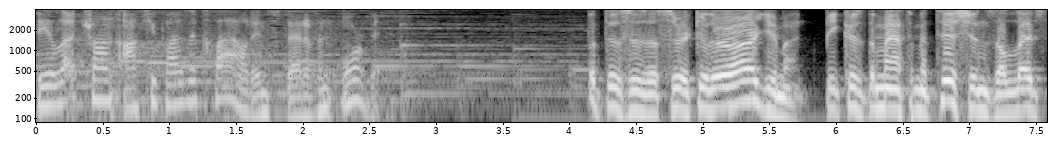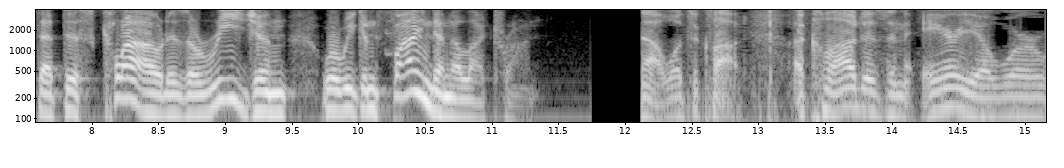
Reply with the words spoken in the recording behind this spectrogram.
The electron occupies a cloud instead of an orbit. But this is a circular argument, because the mathematicians allege that this cloud is a region where we can find an electron. Now, what's a cloud? A cloud is an area where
